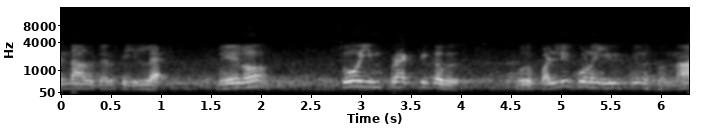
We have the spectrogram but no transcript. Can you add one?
ரெண்டாவது கருத்து இல்லை. மேலும் சோ இம்ப்ராக்டிகபிள் ஒரு பள்ளிக்கூடம் இருக்குன்னு சொன்னா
